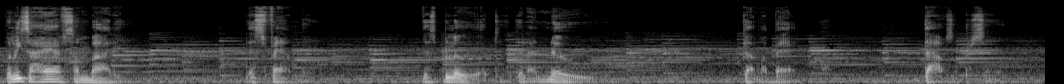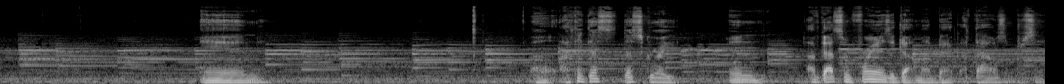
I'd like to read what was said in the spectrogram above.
But at least I have somebody that's family, that's blood, that I know got my back. Thousand percent. And uh, I think that's that's great. And I've got some friends that got my back a thousand percent.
